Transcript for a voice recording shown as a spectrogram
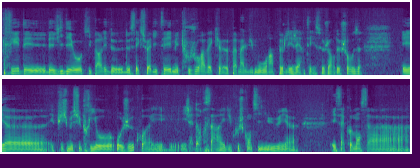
créer des, des, vidéos qui parlaient de, de sexualité, mais toujours avec euh, pas mal d'humour, un peu de légèreté, ce genre de choses. Et, euh, et puis je me suis pris au, au jeu, quoi, et, et j'adore ça. Et du coup, je continue et euh, et ça commence à,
